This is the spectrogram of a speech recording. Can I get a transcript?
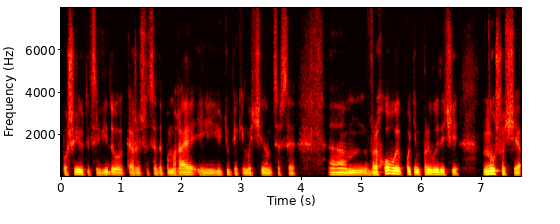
поширювати це відео. кажуть, що це допомагає, і YouTube якимось чином це все е, враховує потім при видачі. Ну що ще?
